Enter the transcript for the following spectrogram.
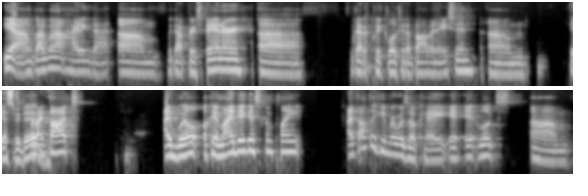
Yeah, I'm glad we're not hiding that. Um, we got Bruce Banner. Uh, we got a quick look at Abomination. Um, Yes, we did. but I thought I will. Okay, my biggest complaint. I thought the humor was okay. It it looks um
